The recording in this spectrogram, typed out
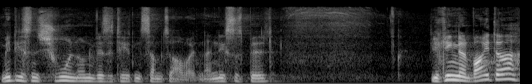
mit diesen Schulen und Universitäten zusammenzuarbeiten. Ein nächstes Bild. Wir gingen dann weiter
